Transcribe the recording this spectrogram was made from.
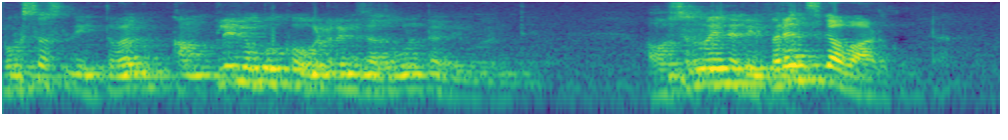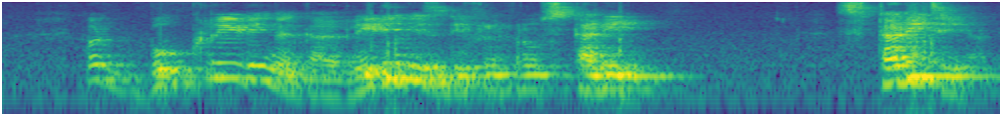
బుక్స్ అసలు ఇంతవరకు కంప్లీట్గా బుక్ ఒకటి రెండు చదువుకుంటాను అంతే. అవసరమైతే రిఫరెన్స్గా వాడుకుంటాను కాబట్టి బుక్ రీడింగ్ అంటే reading is different from study study చేయాలి.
